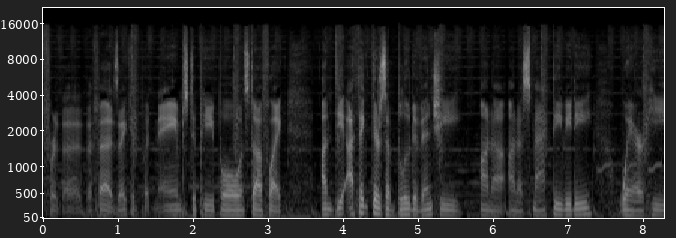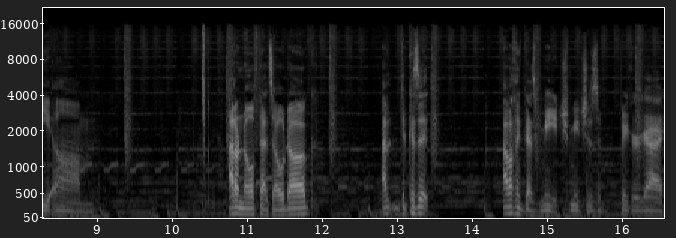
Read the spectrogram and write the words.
for the the feds. They could put names to people and stuff like on the, I think there's a Bleu DaVinci on a on a Smack DVD where he um I don't know if that's O Dog because it I don't think that's Meech. Meech is a bigger guy.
